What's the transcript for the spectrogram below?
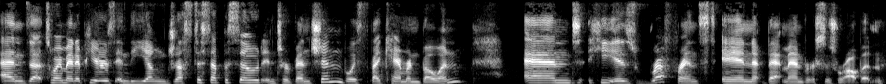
And uh, Toyman appears in the Young Justice episode Intervention, voiced by Cameron Bowen. And he is referenced in Batman vs. Robin.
